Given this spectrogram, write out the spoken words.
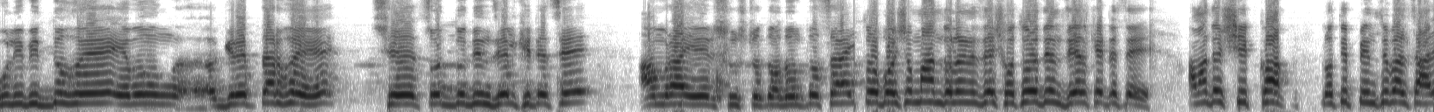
গুলিবিদ্ধ হয়ে এবং গ্রেপ্তার হয়ে সে চোদ্দ দিন জেল খেটেছে। আমরা এর সুষ্ঠু তদন্ত চাই। ছাত্র বৈষম্য আন্দোলনে যে সতেরো দিন জেল খেটেছে আমাদের শিক্ষক লতিফ প্রিন্সিপাল স্যার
